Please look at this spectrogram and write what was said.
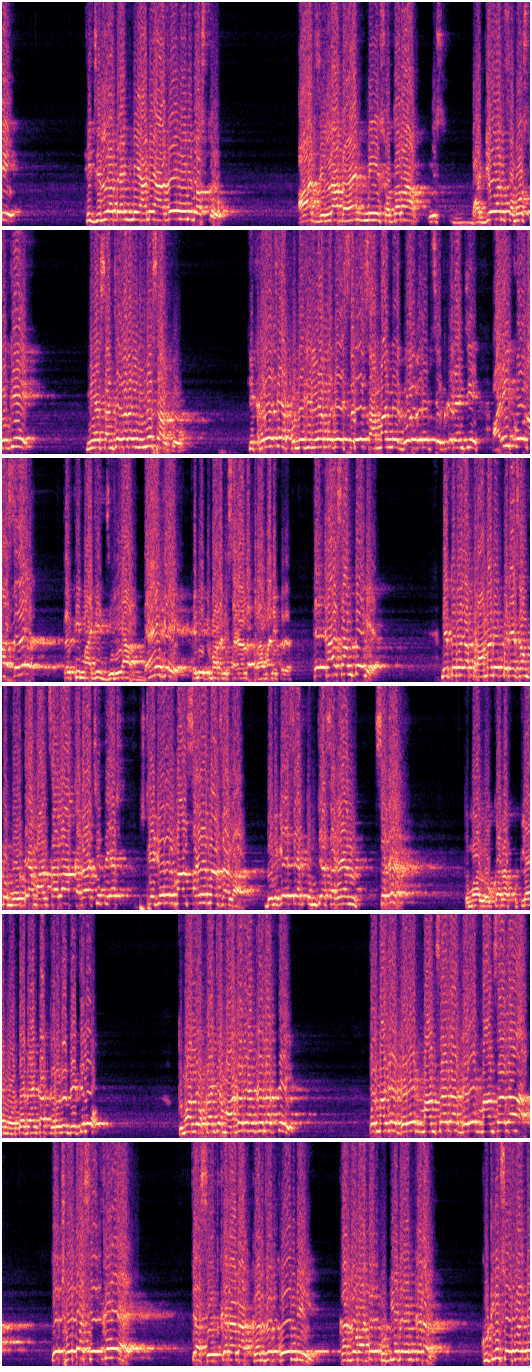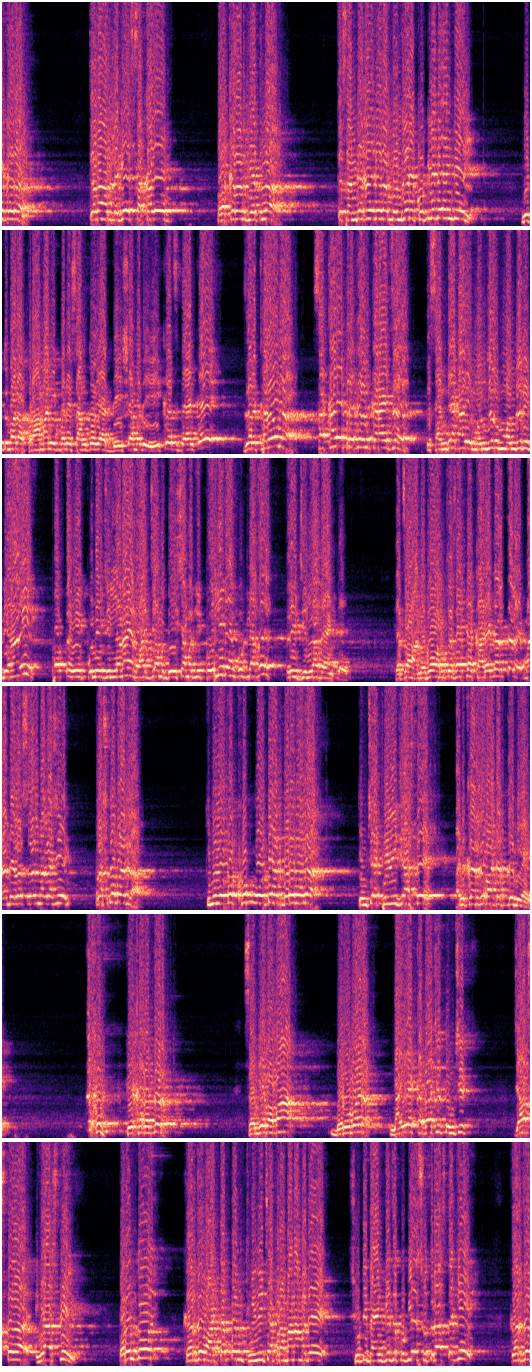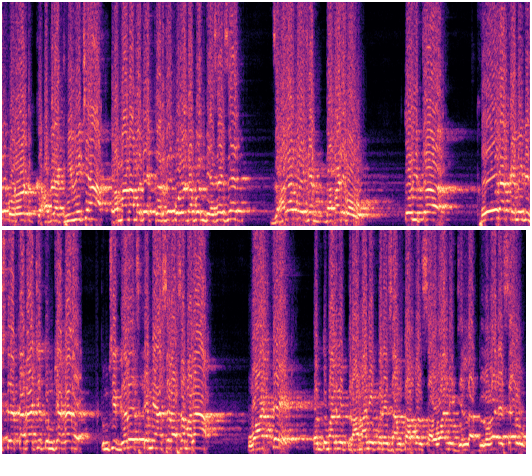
ही जिल्हा बँक मी आम्ही आजही नेहमी बसतो. आज जिल्हा बँक मी स्वतःला मी भाग्यवान समजतो की मी या संचालकाला नेहमी सांगतो की खरंच या पुणे जिल्ह्यामध्ये सर्वसामान्य गोरगरीब शेतकऱ्यांची आई कोण असेल तर ती माझी जिल्हा बँक आहे हे मी तुम्हाला मी सगळ्यांना प्रामाणिक हे का सांगतो मी? मी तुम्हाला प्रामाणिकपणे सांगतो मोठ्या माणसाला कदाचित या स्टेजवरील माणस सगळ्या माणसाला बिलगे साहेब तुमच्या सगळ्यां सकट तुम्हाला लोकांना कुठल्याही मोठ्या बँका कर्ज देतील हो. तुम्हाला लोकांच्या मागे बँका लागतील. पण माझ्या गरीब माणसाला गरीब माणसाला तो छोटा शेतकरी आहे त्या शेतकऱ्याला कर्ज कोण देईल? कर्ज वाटप कुठली बँक करल? कुठली सोसायटी करल? त्याला लगेच सकाळी प्रकरण घेतलं तर संध्याकाळी त्याला मंजुरी कुठली बँक देईल? मी तुम्हाला प्रामाणिकपणे सांगतो या देशामध्ये एकच बँक आहे. जर ठरवलं सकाळी प्रकरण करायचं तर संध्याकाळी मंजूर मंजुरी देणारी फक्त ही पुणे जिल्हा नाही राज्यामध्ये देशामधली पहिली बँक कुठली असेल तर ही जिल्हा बँक आहे. याचा अनुभव आमच्यासारख्या कार्यकर्त्याला आहे. मला मला सर मगाशी प्रश्न पडला तुम्ही लोक खूप मोठे आहात बरं झालं. तुमच्या ठेवी जास्त आहेत आणि कर्ज वाटप कमी आहे. हे खरं तर संजय बाबा बरोबर नाहीये कदाचित तुमची जास्त हे असतील. परंतु कर्ज वाटप पण ठेवीच्या प्रमाणामध्ये शेवटी बँकेचं कुठलं सूत्र असतं की कर्ज पुरवठ आपल्या ठेवीच्या प्रमाणामध्ये कर्ज पुरवठा पण देसायचं झाला पाहिजे दबाडे भाऊ. तो इथं थोडा कमी दिसतोय कदाचित तुमच्याकडे तुमची गरज कमी असेल असं मला वाटतंय. पण तुम्हाला मी प्रामाणिकपणे सांगतो आपण सर्वांनी जिल्हा दुर्गा देसाई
